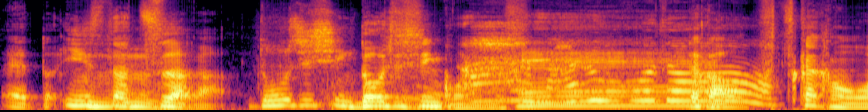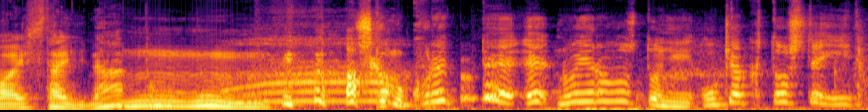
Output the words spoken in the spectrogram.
えっとインスタツアーが同時進行。同時進行なんです、なるほど。だから2日間お会いしたいなと思って、うんうんうん、しかもこれってえロイヤルホストにお客として行っ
